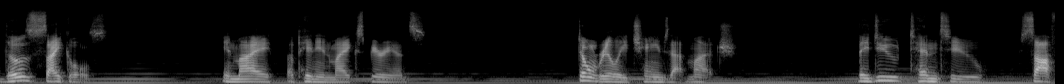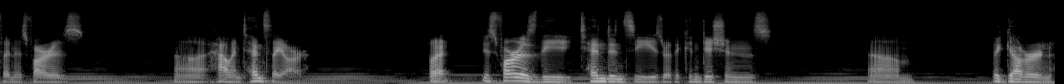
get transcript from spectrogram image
those cycles, in my opinion, my experience, don't really change that much. They do tend to soften as far as uh, how intense they are. But as far as the tendencies or the conditions um, that govern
